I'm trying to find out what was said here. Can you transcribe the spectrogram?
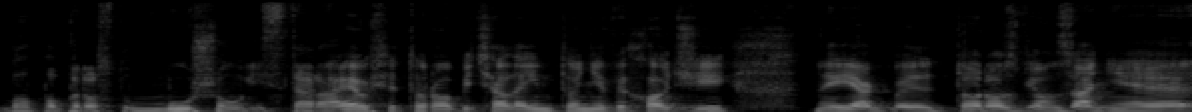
bo po prostu muszą i starają się to robić, ale im to nie wychodzi. No i jakby to rozwiązanie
